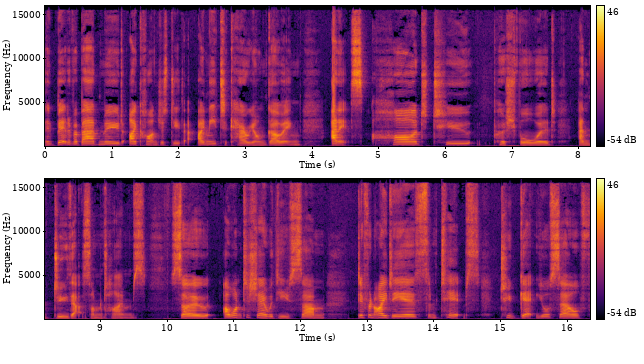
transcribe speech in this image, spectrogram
in a bit of a bad mood, I can't just do that. I need to carry on going. And it's hard to push forward and do that sometimes. So, I want to share with you some different ideas, some tips to get yourself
